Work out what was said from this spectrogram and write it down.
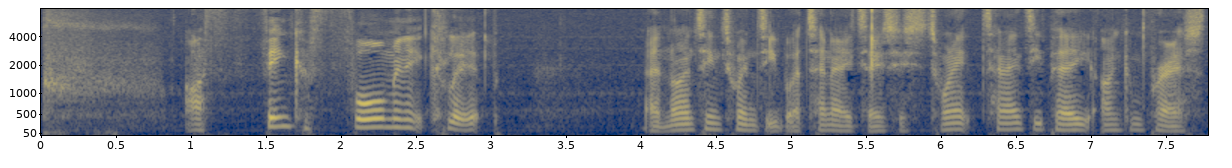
I think a four minute clip at 1920 by 1080, so this is 1080p uncompressed,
